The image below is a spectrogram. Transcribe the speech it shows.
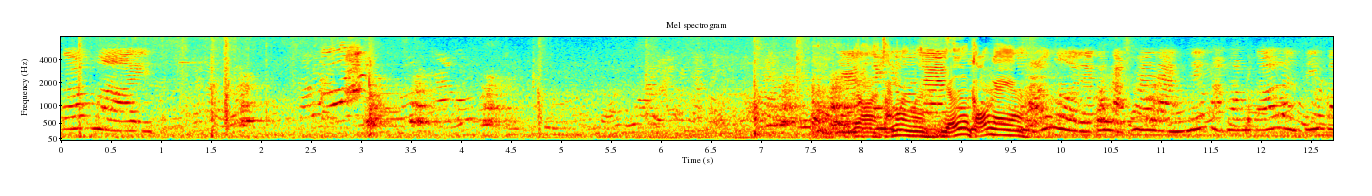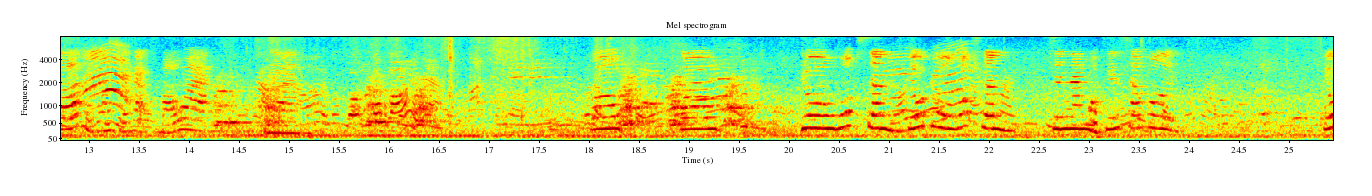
Con mời Dạ, Rồi, thẳng lên rồi. là Giữ cái cổ ngay à. Mỗi người là con đọc hai lần Nếu mà không có lên tiếng có thì con sẽ đọc bỏ qua Dạ cô có rồi nè cô cô Trương Quốc Sinh, chú Trương Quốc Sinh sinh năm 1960 chú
